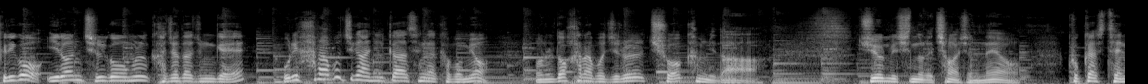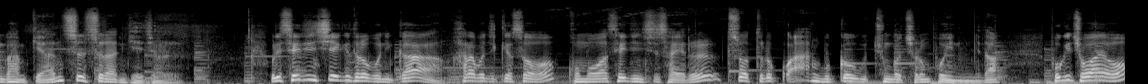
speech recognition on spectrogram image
그리고 이런 즐거움을 가져다 준 게 우리 할아버지가 아닐까 생각해보며 오늘도 할아버지를 추억합니다. 주현미 씨 노래 청하셨네요. 국카스텐과 함께한 쓸쓸한 계절. 우리 세진 씨 얘기 들어보니까 할아버지께서 고모와 세진 씨 사이를 트로트로 꽉 묶어 준 것처럼 보입니다. 보기 좋아요.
